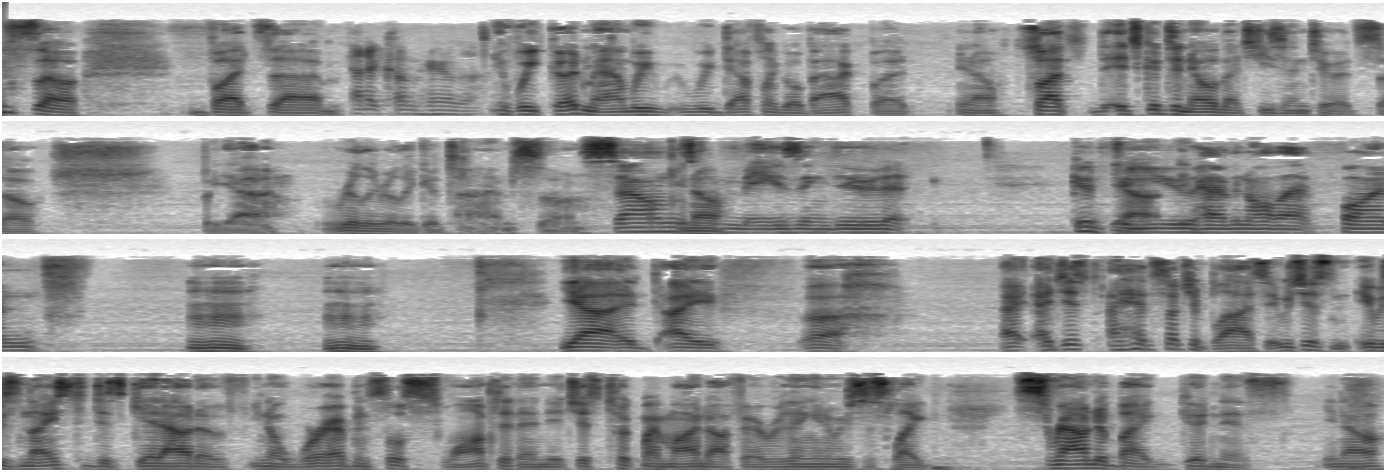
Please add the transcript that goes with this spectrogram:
so, but um, Gotta come here though. if we could, man, we we definitely go back. But you know, so that's it's good to know that she's into it. So, but yeah, really really good times. So, Sounds You know. amazing, dude. Good for Yeah. you having all that fun. hmm hmm yeah, it, I, uh, I, I just I had such a blast. It was just it was nice to just get out of you know where I've been so swamped in, and it just took my mind off everything, and it was just like surrounded by goodness, you know.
